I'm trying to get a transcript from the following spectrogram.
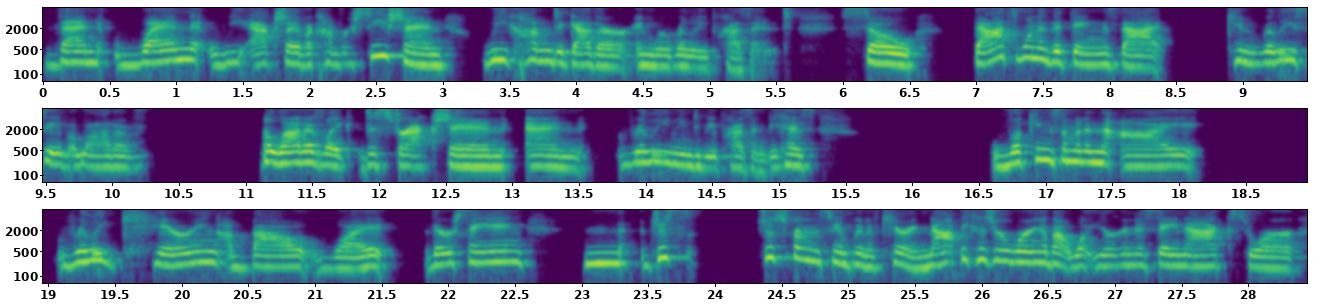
then when we actually have a conversation, we come together and we're really present. So that's one of the things that can really save a lot of a lot of like distraction and really mean to be present because looking someone in the eye really caring about what they're saying just just from the standpoint of caring not because you're worrying about what you're going to say next or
